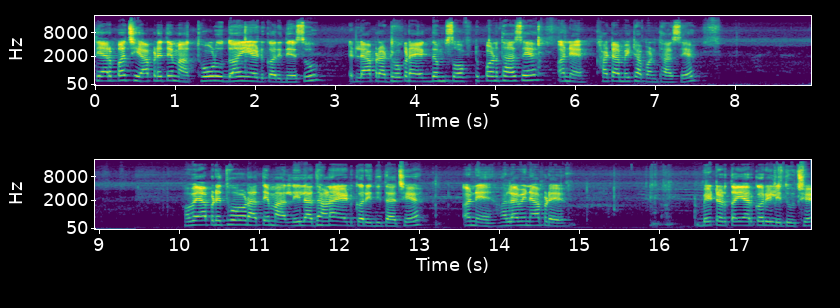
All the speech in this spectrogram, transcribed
ત્યાર પછી આપણે તેમાં થોડું દહીં એડ કરી દઈશું એટલે આપણા ઢોકળા એકદમ સોફ્ટ પણ થશે અને ખાટા મીઠા પણ થશે. હવે આપણે થોડા તેમાં લીલા ધાણા એડ કરી દીધા છે. અને હલાવીને આપણે બેટર તૈયાર કરી લીધું છે.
